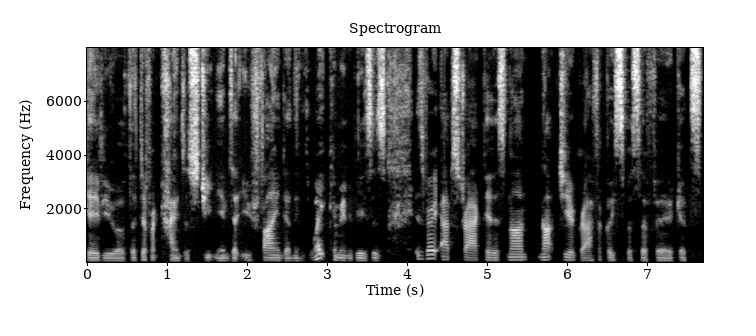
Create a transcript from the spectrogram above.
gave you of the different kinds of street names that you find in these white communities is is very abstracted. It's not not geographically specific. It's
